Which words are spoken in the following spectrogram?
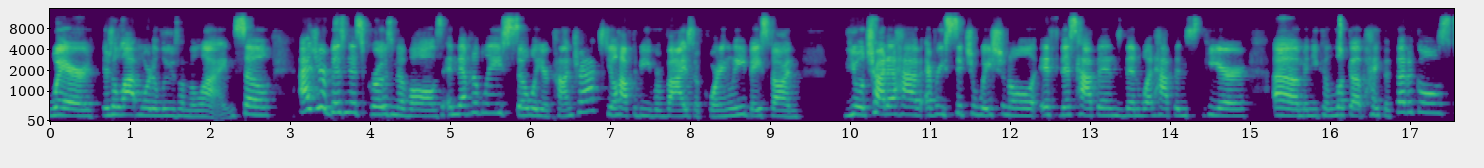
where there's a lot more to lose on the line. So, as your business grows and evolves, inevitably, so will your contracts. You'll have to be revised accordingly based on you'll try to have every situational if this happens then what happens here um, and you can look up hypotheticals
